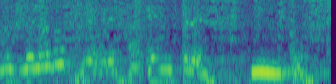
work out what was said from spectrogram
desvelados regresa en 3 minutos.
